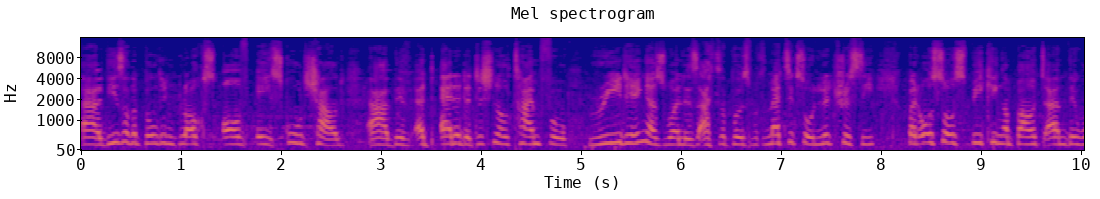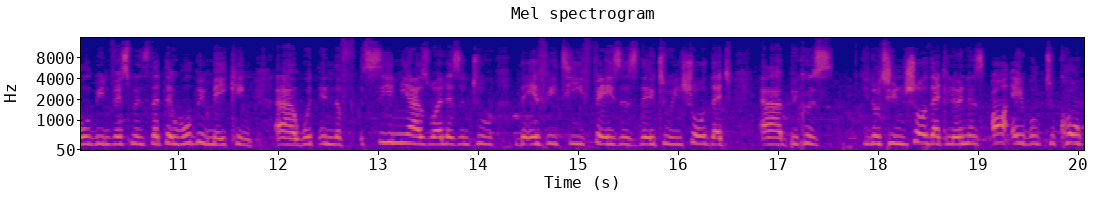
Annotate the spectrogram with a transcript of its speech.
uh, these are the building blocks of a school child. Uh, they've ad- added additional time for reading as well as, I suppose, mathematics or literacy, but also speaking about um, there will be investments that they will be making uh, within the senior as well as into the FET phases there to ensure that uh, because you know, to ensure that learners are able to cope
